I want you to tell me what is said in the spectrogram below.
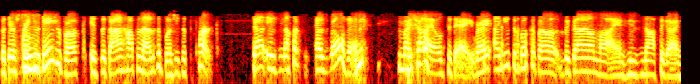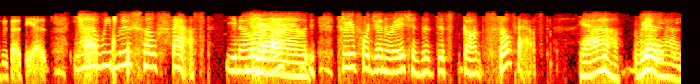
But their Stranger Mhm. Danger book is the guy hopping out of the bushes at the park. That is not as relevant to my child today, right? I need the book about the guy online who's not the guy who says he is. Yeah, we move so fast. You know, Yeah. the last three or four generations has just gone so fast. Yeah, really has.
